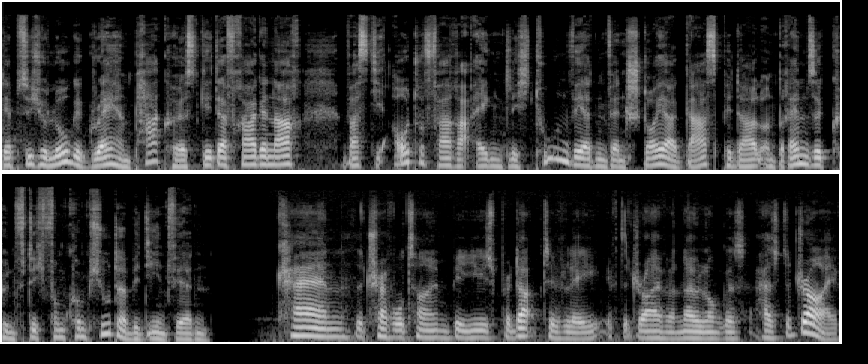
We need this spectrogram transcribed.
Der Psychologe Graham Parkhurst geht der Frage nach, was die Autofahrer eigentlich tun werden, wenn Steuer, Gaspedal und Bremse künftig vom Computer bedient werden can the travel time be used productively if the driver no longer has to drive?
